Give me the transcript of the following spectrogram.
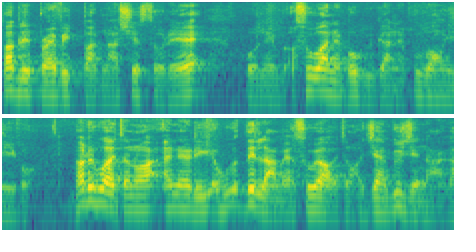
public private partnership ဆိုတဲ့ဟိုနေအစိုးရနဲ့ပုဂ္ဂလိကနဲ့ပူးပေါင်းရေးပေါ့နောက်တစ်ခုကကျွန်တော်က NLD အခုအသစ်လာမဲ့အစိုးရကိုကျွန်တော်အကြံပြုချင်တာက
